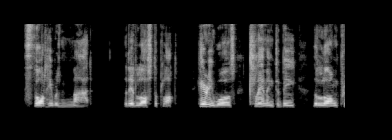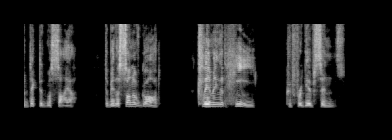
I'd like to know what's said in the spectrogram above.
thought he was mad, that he had lost the plot. Here he was claiming to be the long predicted Messiah, to be the Son of God, claiming that he could forgive sins.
